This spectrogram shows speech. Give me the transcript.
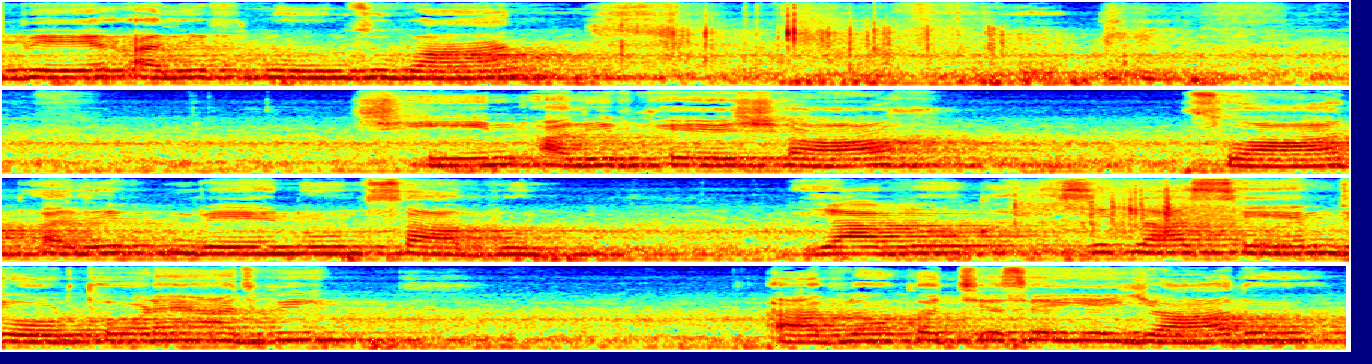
बे अलिफ नून ज़ुबान शीन अलिफ के शाख स्वाद अलिफ बेनून साबुन। यह आप लोगों का दूसरी क्लास सेम जोड़ तोड़ है आज भी। आप लोगों को अच्छे से ये याद हो।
